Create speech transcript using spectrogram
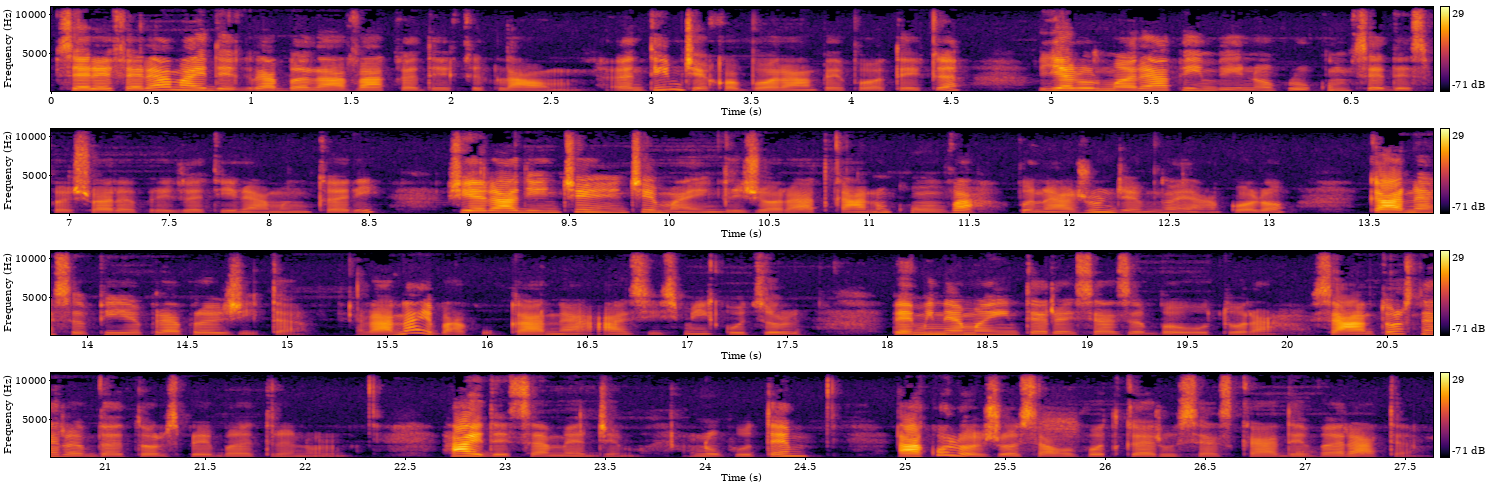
Se referea mai degrabă la vacă decât la om. În timp ce coboram pe potecă, el urmărea prin binoclu cum se desfășoară pregătirea mâncării și era din ce în ce mai îngrijorat ca nu cumva, până ajungem noi acolo, carnea să fie prea prăjită. La naiba cu carnea, a zis micuțul, pe mine mă interesează băutura. S-a întors nerăbdător spre bătrânul. Haideți să mergem. Nu putem? Acolo jos au o vodcă rusească adevărată.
